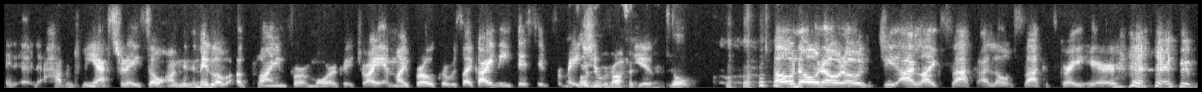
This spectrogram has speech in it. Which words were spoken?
it, it, happened to me yesterday. So I'm in the middle of applying for a mortgage, right? And my broker was like, "I need this information you from you." oh no, no, no! Gee, I like Slack. I love Slack. It's great here.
